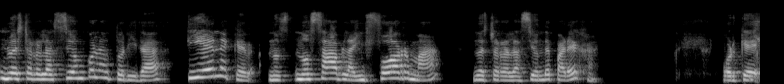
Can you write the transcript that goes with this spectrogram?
nuestra relación con la autoridad tiene que, nos, nos habla, informa nuestra relación de pareja. Porque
